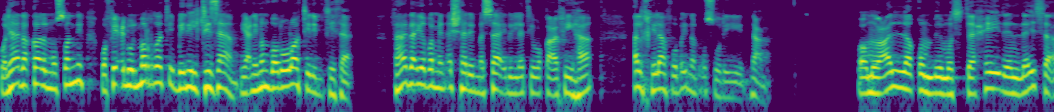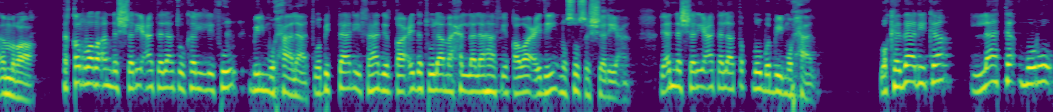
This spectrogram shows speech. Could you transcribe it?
ولهذا قال المصنف وفعل المرة بالالتزام. يعني من ضرورات الامتثال. فهذا أيضا من أشهر المسائل التي وقع فيها الخلاف بين الأصوليين. نعم. ومعلق بمستحيل ليس أمرا. تقرر أن الشريعة لا تكلف بالمحالات وبالتالي فهذه القاعدة لا محل لها في قواعد نصوص الشريعة لأن الشريعة لا تطلب بالمحال. وكذلك لا تأمر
